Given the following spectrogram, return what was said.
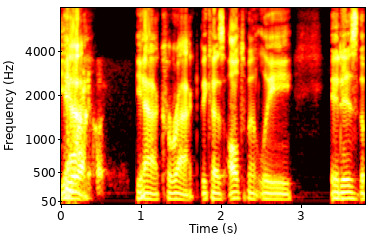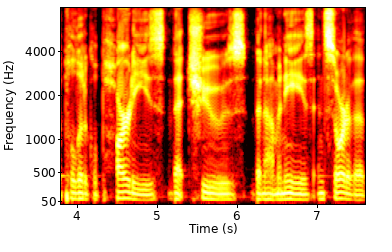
Yeah, Theoretically, Yeah, correct. Because ultimately, it is the political parties that choose the nominees, and sort of the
